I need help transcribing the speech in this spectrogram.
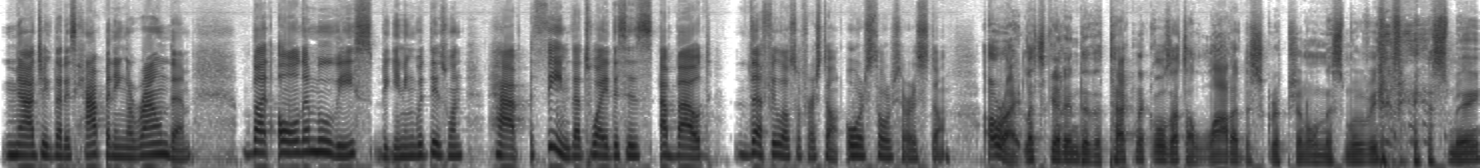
magic that is happening around them. But all the movies, beginning with this one, have a theme. That's why this is about the Philosopher's Stone or Sorcerer's Stone. All right, let's get into the technicals. That's a lot of description on this movie, if you ask me.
